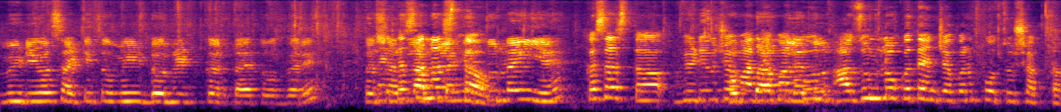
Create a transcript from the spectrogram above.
व्हिडिओसाठी तुम्ही डोनेट करतायत वगैरे. नाही, तशातला तसं आपला नसतं. हेतू नाहीये कसं असतं व्हिडिओच्या फक्त माध्यमातून आपल्यातून- अजून लोक त्यांच्यापर्यंत पोहोचू शकतात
